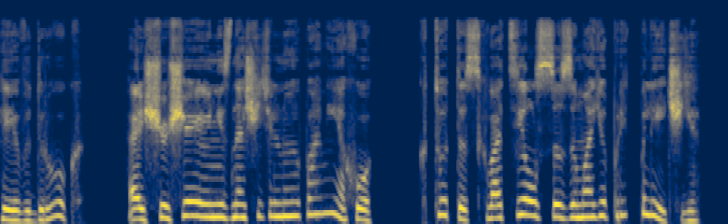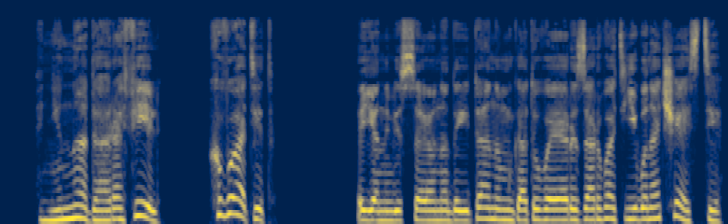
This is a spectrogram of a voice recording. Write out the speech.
И вдруг ощущаю незначительную помеху. Кто-то схватился за мое предплечье. «Не надо, Арафель! Хватит!» Я нависаю над Эйтаном, готовая разорвать его на части.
